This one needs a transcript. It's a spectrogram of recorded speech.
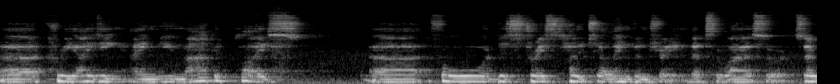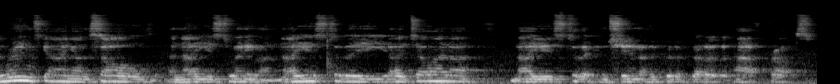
uh, creating a new marketplace uh, for distressed hotel inventory. That's the way I saw it. So rooms going unsold are no use to anyone, no use to the hotel owner, no use to the consumer who could have got it at half price.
